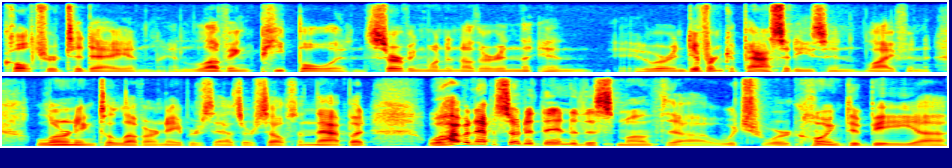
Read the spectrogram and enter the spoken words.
culture today, and, and loving people and serving one another in the, in who are in different capacities in life and learning to love our neighbors as ourselves in that. But we'll have an episode at the end of this month, uh, which we're going to be uh,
